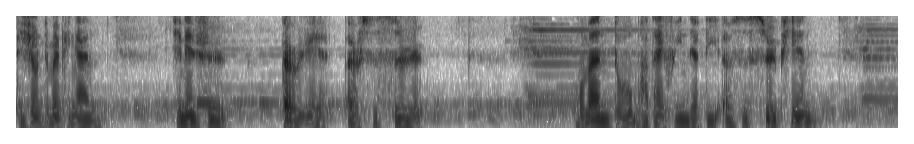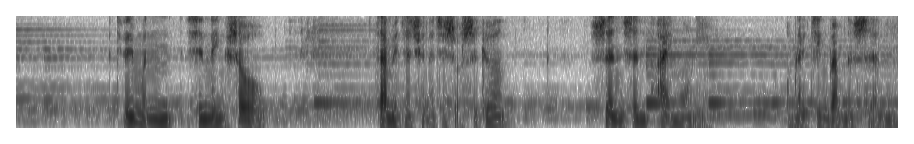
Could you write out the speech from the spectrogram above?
弟兄姊妹平安，今天是二月二十四日，我们读马太福音的第二十四篇。今天我们先领受赞美之泉的这首诗歌，深深爱慕你。我们来敬拜我们的神。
